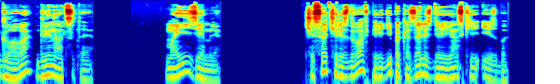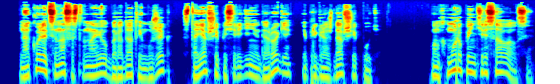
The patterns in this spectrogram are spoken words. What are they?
Глава 12. Мои земли. Часа через два впереди показались деревенские избы. На околице нас остановил бородатый мужик, стоявший посередине дороги и преграждавший путь. Он хмуро поинтересовался.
